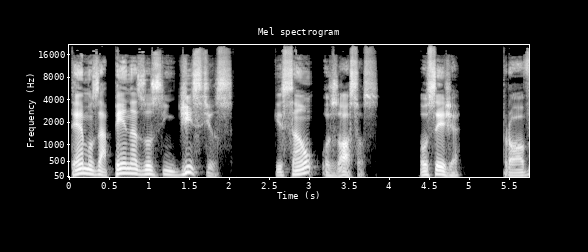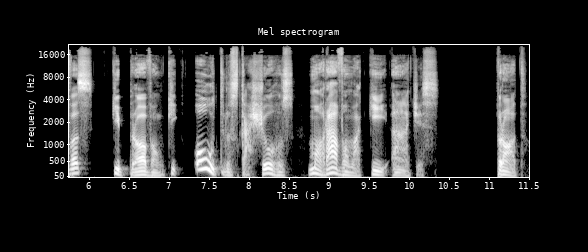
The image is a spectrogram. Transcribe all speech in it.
Temos apenas os indícios, que são os ossos. Ou seja, provas que provam que outros cachorros moravam aqui antes. Pronto.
